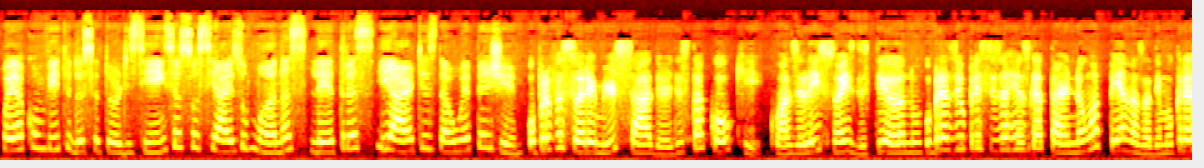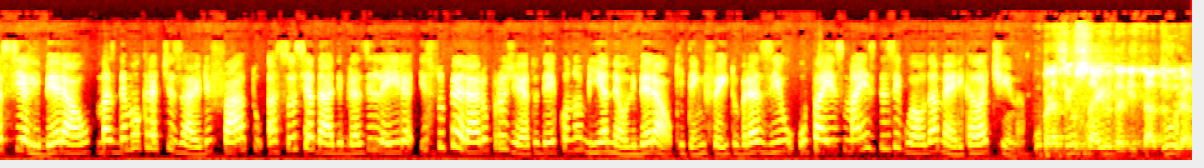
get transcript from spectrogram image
foi a convite do setor de Ciências Sociais Humanas, Letras e Artes da UEPG. O professor Emir Sader destacou que, com as eleições deste ano, o Brasil precisa resgatar não apenas a democracia liberal, mas democratizar de fato a sociedade brasileira e superar o projeto de economia neoliberal, que tem feito o Brasil o país mais desigual da América Latina. O Brasil saiu da ditadura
